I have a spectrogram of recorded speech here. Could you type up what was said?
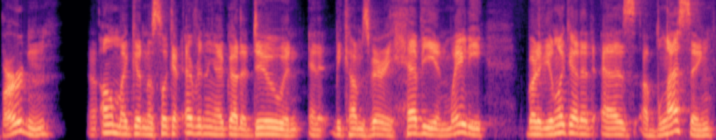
burden, oh my goodness, look at everything I've got to do. And, and it becomes very heavy and weighty. But if you look at it as a blessing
